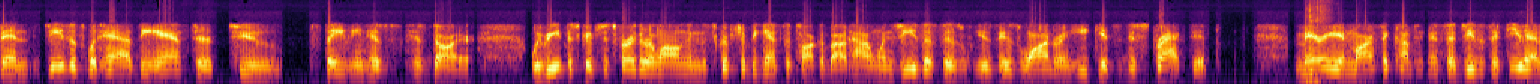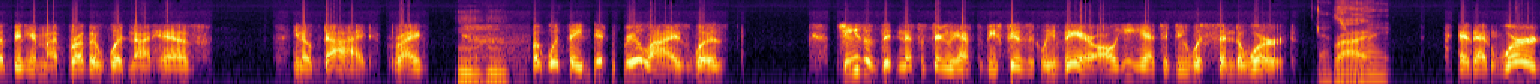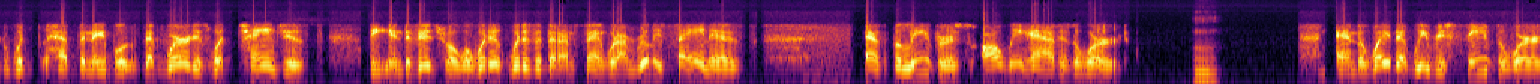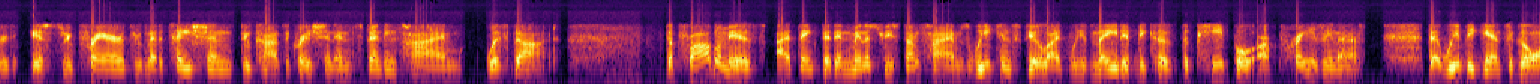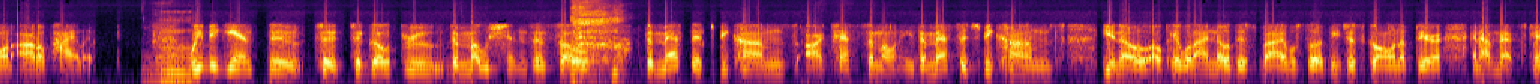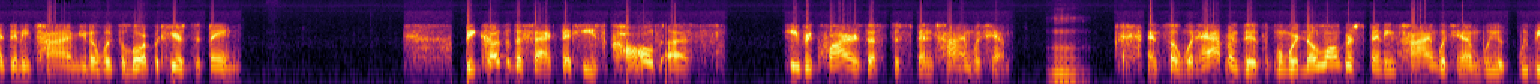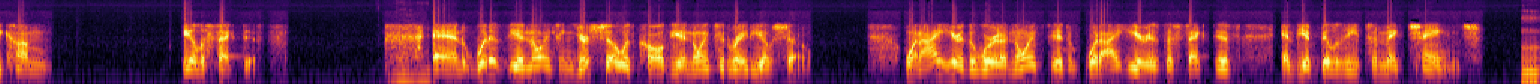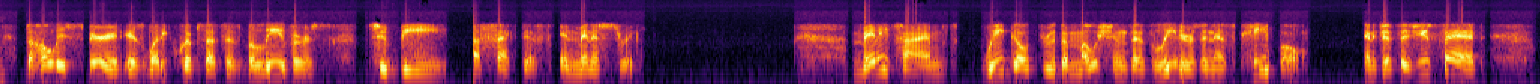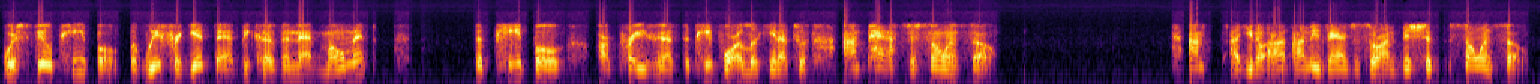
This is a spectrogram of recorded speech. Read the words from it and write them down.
then Jesus would have the answer to saving his, his daughter. We read the scriptures further along, and the scripture begins to talk about how when Jesus is, is, is wandering, he gets distracted. Mary and Martha come to him and said, Jesus, if you had been here, my brother would not have, you know, died, right? Mm-hmm. But what they didn't realize was Jesus didn't necessarily have to be physically there. All he had to do was send a word. That's Right. right. And that word would have been able, that word is what changes the individual. Well, what is, what is it that I'm saying? What I'm really saying is, as believers, all we have is a word. Mm. And the way that we receive the word is through prayer, through meditation, through consecration, and spending time with God. The problem is, I think that in ministry, sometimes we can feel like we've made it because the people are praising us, that we begin to go on autopilot. Mm. We begin to, to, to go through the motions. And so the message becomes our testimony. The message becomes, you know, okay, well, I know this Bible, so let me just go on up there, and I've not spent any time, you know, with the Lord. But here's the thing because of the fact that He's called us, He requires us to spend time with Him. Mm. And so what happens is when we're no longer spending time with Him, we, we become ill effective. Right. And what is the anointing? Your show is called the Anointed Radio Show. When I hear the word anointed, what I hear is effective and the ability to make change. Mm. The Holy Spirit is what equips us as believers to be effective in ministry. Many times we go through the motions as leaders and as people, and just as you said, we're still people, but we forget that because in that moment, the people are praising us. The people are looking up to us. I'm Pastor so and so. I'm, uh, you know, I'm, I'm evangelist or I'm Bishop so and so.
